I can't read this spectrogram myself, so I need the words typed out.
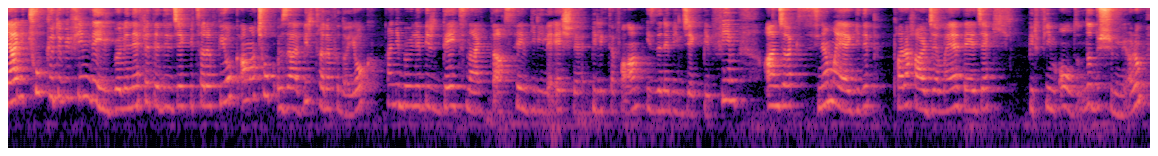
Yani çok kötü bir film değil. Böyle nefret edilecek bir tarafı yok ama çok özel bir tarafı da yok. Hani böyle bir date night'ta sevgiliyle, eşle birlikte falan izlenebilecek bir film. Ancak sinemaya gidip para harcamaya değecek bir film olduğunu da düşünmüyorum.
